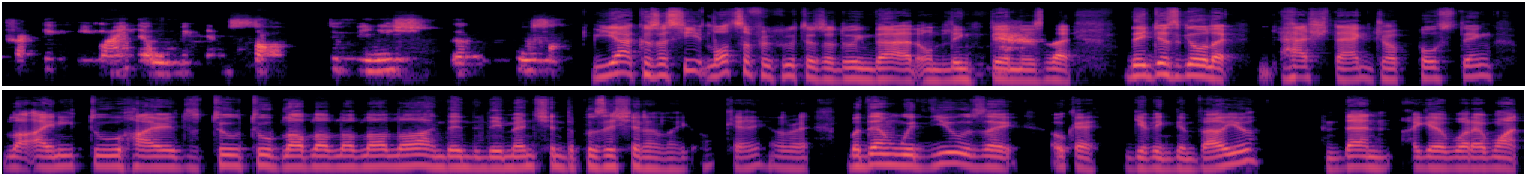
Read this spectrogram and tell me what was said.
attractive headline that will make them stop to finish the post. Yeah, because I see lots of recruiters are doing that on LinkedIn. Is like they just go like hashtag job posting, blah. I need to hire two, two, blah, blah, blah, blah, blah, and then they mention the position. I'm like, okay, all right. But then with you, it's like, okay, giving them value, and then I get what I want.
